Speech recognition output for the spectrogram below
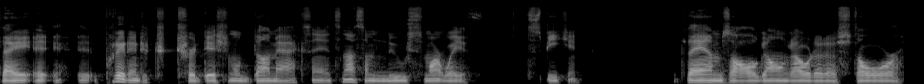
They it, it, put it into tr- traditional dumb accent. It's not some new smart way of speaking. Them's all gonna go to the store,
